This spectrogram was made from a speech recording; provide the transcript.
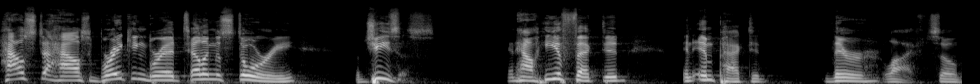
house to house, breaking bread, telling the story of Jesus and how he affected and impacted their life. So,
